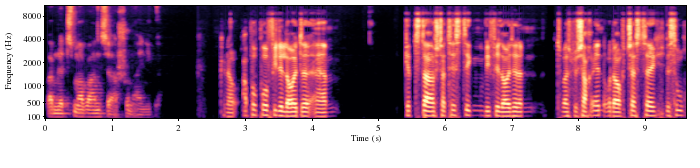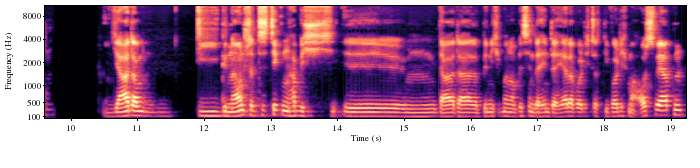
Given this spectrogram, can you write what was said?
beim letzten Mal waren es ja schon einige. Genau. Apropos viele Leute, ähm, gibt es da Statistiken, wie viele Leute dann zum Beispiel Schach-In oder auch Chess-Tech besuchen? Ja, da, die genauen Statistiken habe ich, äh, da, da bin ich immer noch ein bisschen dahinterher, da wollte ich das, die wollte ich mal auswerten.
